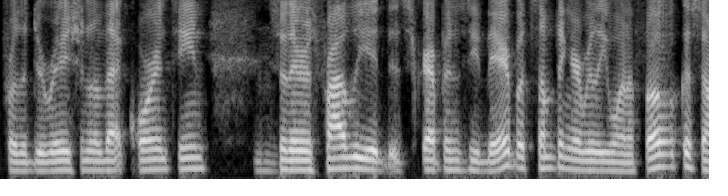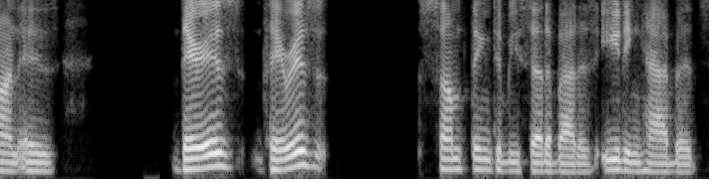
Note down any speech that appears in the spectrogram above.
for the duration of that quarantine. Mhm. So there was probably a discrepancy there. But something I really want to focus on is there is there is something to be said about his eating habits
